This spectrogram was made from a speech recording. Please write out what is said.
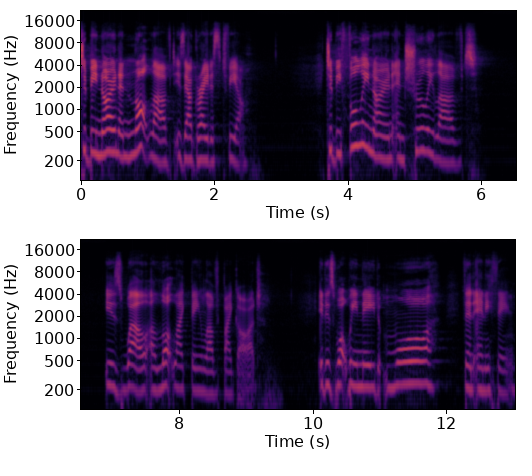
To be known and not loved is our greatest fear. To be fully known and truly loved is, well, a lot like being loved by God. It is what we need more than anything.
